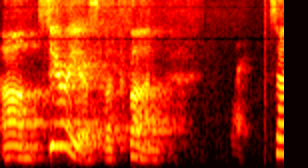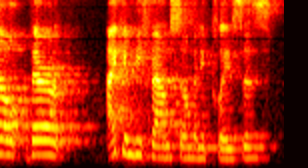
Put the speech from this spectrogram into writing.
Um, serious, but fun. Right. So, there, I can be found so many places.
